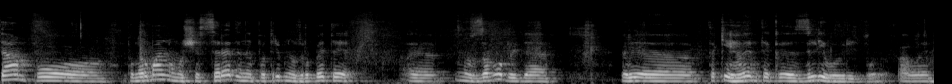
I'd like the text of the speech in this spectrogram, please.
Там по, по нормальному ще зсередини потрібно зробити, е, ну, з заводу йде е, такий гвинтик з лівою різьбою. Але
